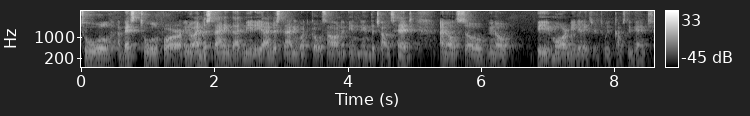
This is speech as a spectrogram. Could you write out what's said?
tool, a best tool for you know understanding that media, understanding what goes on in, in the child's head, and also you know be more media literate when it comes to games.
